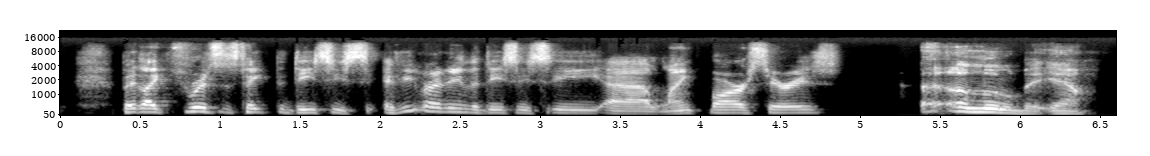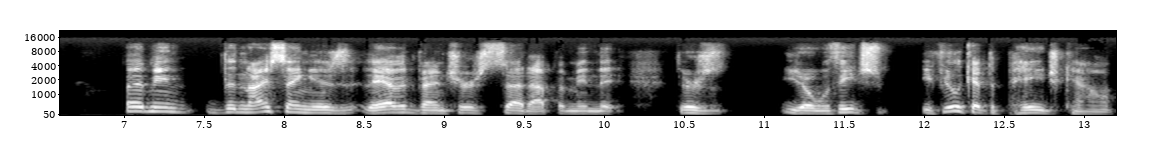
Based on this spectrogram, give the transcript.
but like for instance, take the DCC. Have you read any of the DCC uh, Lankhmar series? A, a little bit, yeah. I mean, the nice thing is they have adventures set up. I mean, they, there's you know with each if you look at the page count,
